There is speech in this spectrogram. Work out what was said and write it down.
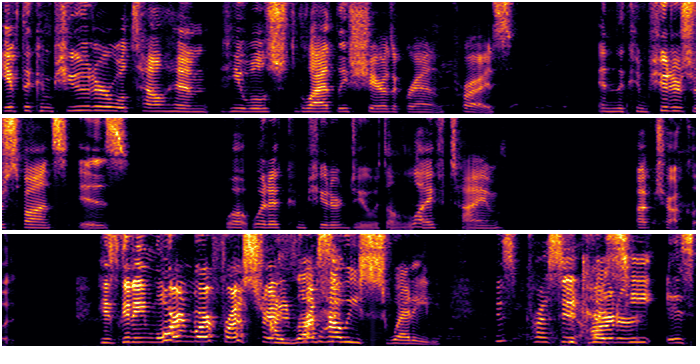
If the computer will tell him, he will sh- gladly share the grand prize. And the computer's response is, What would a computer do with a lifetime of chocolate? He's getting more and more frustrated. I love pressing- how he's sweating he's pressing because harder. he is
